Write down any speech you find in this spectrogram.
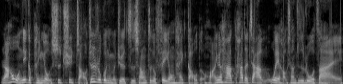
然后我那个朋友是去找，就是如果你们觉得咨商这个费用太高的话，因为他他的价位好像就是落在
